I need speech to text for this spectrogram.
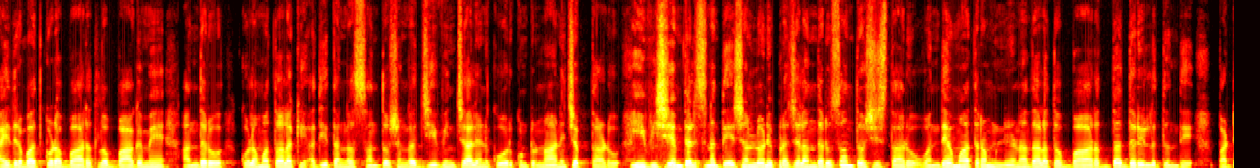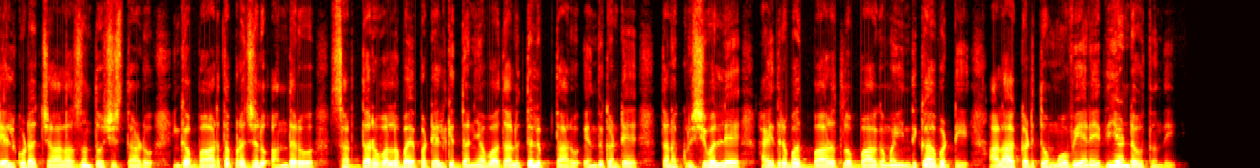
హైదరాబాద్ కూడా భారత్లో భాగమే. అందరూ కులమతాలకి అతీతంగా సంతోషంగా జీవించాలని కోరుకుంటున్నా అని చెప్తాడు. ఈ విషయం తెలిసిన దేశంలోని ప్రజలందరూ సంతోషిస్తారు. వందే మాత్రం నినాదాలతో భారత్ దద్దరిల్లుతుంది. పటేల్ కూడా చాలా సంతోషిస్తాడు. ఇంకా భారత ప్రజలు అందరూ సర్దార్ వల్లభాయ్ పటేల్కి ధన్యవాదాలు తెలుపుతారు. ఎందుకంటే తన కృషి వల్లే హైదరాబాద్ భారత్లో భాగమైంది కాబట్టి. అలా అక్కడితో మూవీ అనేది ఎండ్ అవుతుంది.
